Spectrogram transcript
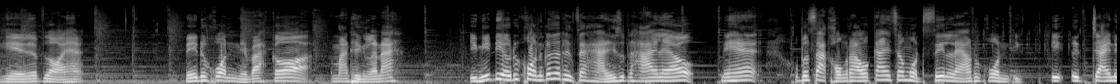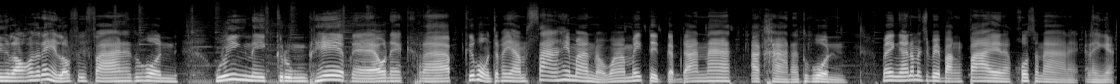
เคเรียบร้อยฮะนี่ทุกคนเห็นปะก็มาถึงแล้วนะ อีกนิดเดียวทุกคนก็จะถึงสถานีสุดท้ายแล้วนี่ฮะอุปสรรคของเราใกล้จะหมดสิ้นแล้วทุกคนอีกอีกอึดใจหนึ่งเราก็จะได้เห็นรถไฟฟ้านะทุกคนวิ่งในกรุงเทพแล้วนะครับ คือผมจะพยายามสร้างให้มันแบบว่าไม่ติดกับด้านหน้าอาคารนะทุกคน ไม่งั้นมันจะไปบังป้ายนะโฆษณาอะไรอะไรเงี้ย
